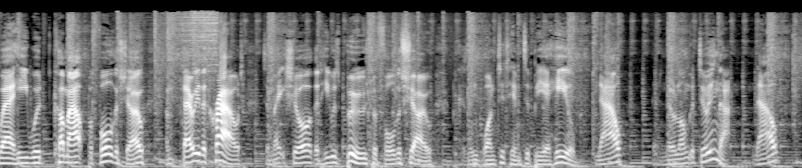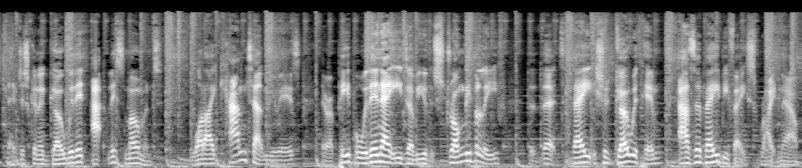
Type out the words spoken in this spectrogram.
where he would come out before the show and bury the crowd to make sure that he was booed before the show because they wanted him to be a heel. Now, they're no longer doing that. Now, they're just going to go with it at this moment. What I can tell you is there are people within AEW that strongly believe that, that they should go with him as a babyface right now.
